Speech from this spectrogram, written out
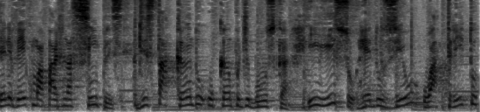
ele veio com uma página simples, destacando o campo de busca. E isso reduziu o atrito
